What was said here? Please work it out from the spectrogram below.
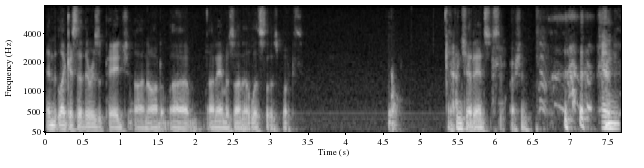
and like I said, there is a page on uh, on Amazon that lists those books. I think that answers the question. and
